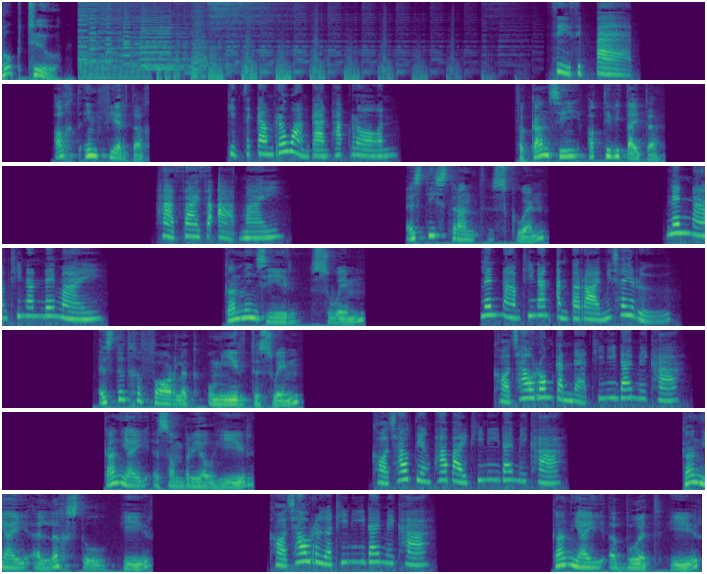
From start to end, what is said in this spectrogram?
บุ๊กทูสี่สิบแปดกิจกรรมระหว่างการพักร้อน vakansie aktiwiteite หาดทรายสะอาดไหม Is die strand skoon เล่นน้ำที่นั่นได้ไหม Kan mens hier swem เล่นน้ำที่นั่นอันตรายไม่ใช่หรือ Is dit gevaarlik om hier te swem ขอเช่าร่มกันแดดที่นี่ได้ไหมคะ Kan jy 'n sonbril hier ขอเช่าเตียงผ้าใบที่นี่ได้ไหมคะ Kan jy 'n ligstoel hier ขอเช่าเรือที่นี่ได้ไหมคะ Kan jy 'n boot hier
